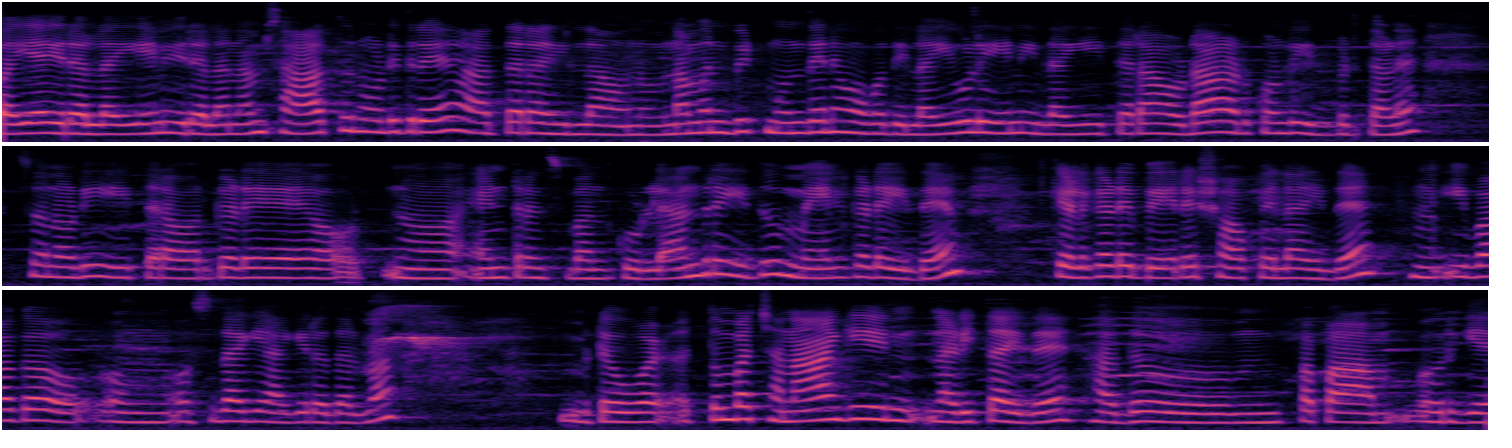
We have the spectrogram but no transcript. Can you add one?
ಭಯ ಇರಲ್ಲ, ಏನೂ ಇರಲ್ಲ. ನಮ್ಮ ಸಾತು ನೋಡಿದರೆ ಆ ಥರ ಇಲ್ಲ ಅವನು. ನಮ್ಮನ್ನು ಬಿಟ್ಟು ಮುಂದೆನೇ ಹೋಗೋದಿಲ್ಲ. ಇವಳು ಏನಿಲ್ಲ, ಈ ಥರ ಓಡಾಡ್ಕೊಂಡು ಇದ್ಬಿಡ್ತಾಳೆ. ಸೊ ನೋಡಿ ಈ ಥರ ಹೊರಗಡೆ ಎಂಟ್ರೆನ್ಸ್ ಬಂದ ಕೂಡಲೇ. ಅಂದರೆ ಇದು ಮೇಲ್ಗಡೆ ಇದೆ. ಕೆಳಗಡೆ ಬೇರೆ ಶಾಪ್ ಎಲ್ಲ ಇದೆ. ಇವಾಗ ಹೊಸದಾಗಿ ಆಗಿರೋದಲ್ವ? ಬಟ್ ತುಂಬ ಚೆನ್ನಾಗಿ ನಡೀತಾ ಇದೆ. ಅದು ಪಾಪ ಅವ್ರಿಗೆ,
